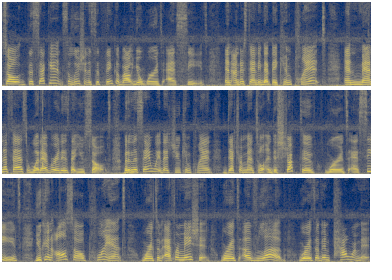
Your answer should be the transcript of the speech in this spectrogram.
So, the second solution is to think about your words as seeds and understanding that they can plant and manifest whatever it is that you sow. But in the same way that you can plant detrimental and destructive words as seeds, you can also plant words of affirmation, words of love, words of empowerment.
